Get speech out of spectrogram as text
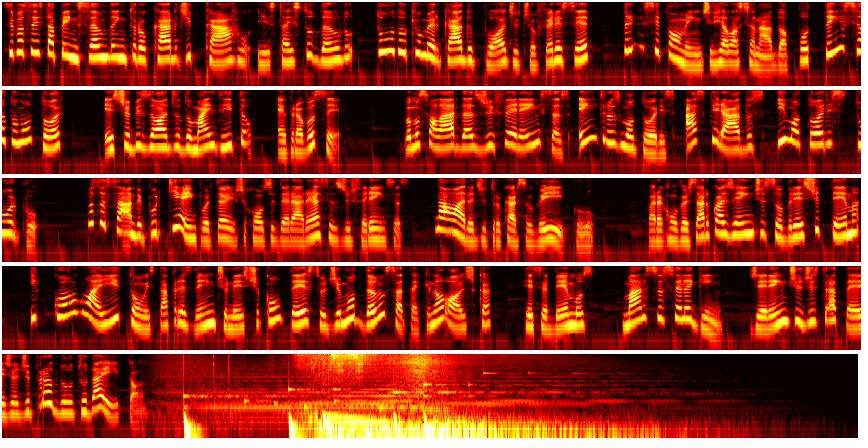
Se você está pensando em trocar de carro e está estudando tudo o que o mercado pode te oferecer, principalmente relacionado à potência do motor, este episódio do Mais Item é para você. Vamos falar das diferenças entre os motores aspirados e motores turbo. Você sabe por que é importante considerar essas diferenças na hora de trocar seu veículo? Para conversar com a gente sobre este tema e como a Eaton está presente neste contexto de mudança tecnológica, recebemos Márcio Seleguin, gerente de estratégia de produto da Eaton.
